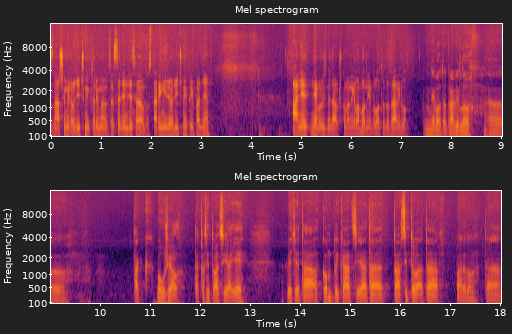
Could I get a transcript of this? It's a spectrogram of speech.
s našimi rodičmi, ktorí majú cez 70 alebo starými rodičmi prípadne? A ne, neboli sme zaočkovaní, lebo nebolo toto pravidlo. Nebolo to pravidlo. E, tak bohužiaľ, taká situácia je. Viete, tá komplikácia, tá, tá, situá, tá, pardon, tá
